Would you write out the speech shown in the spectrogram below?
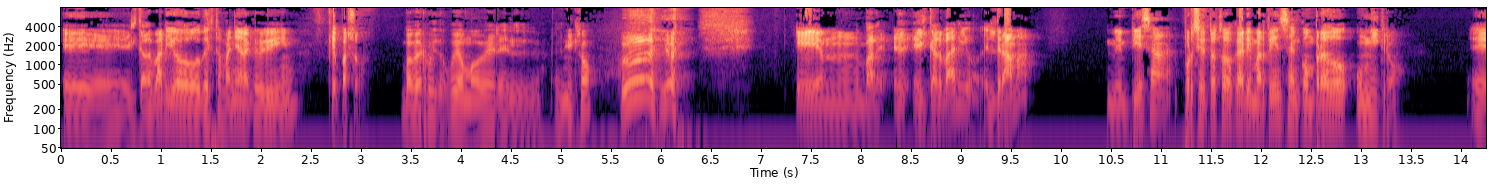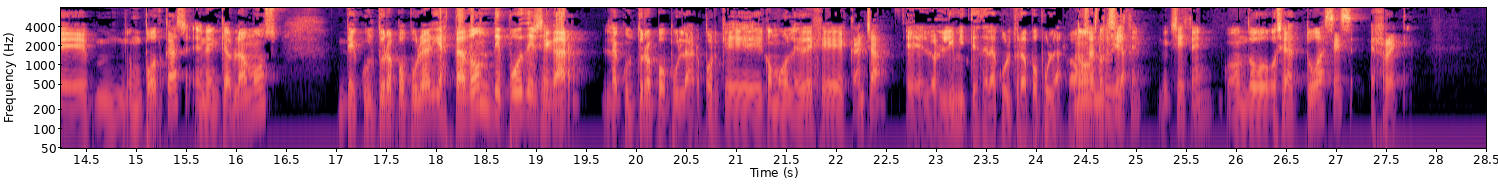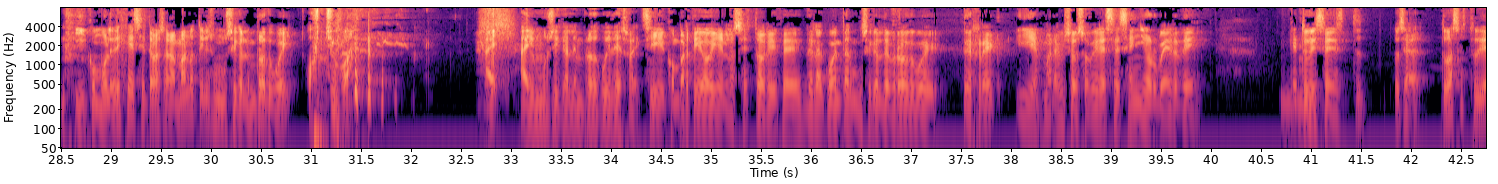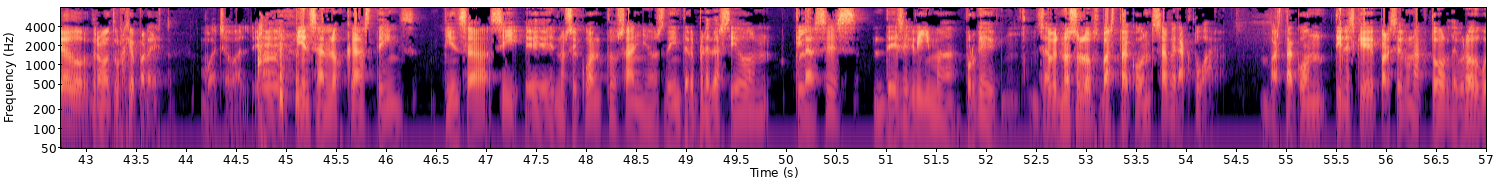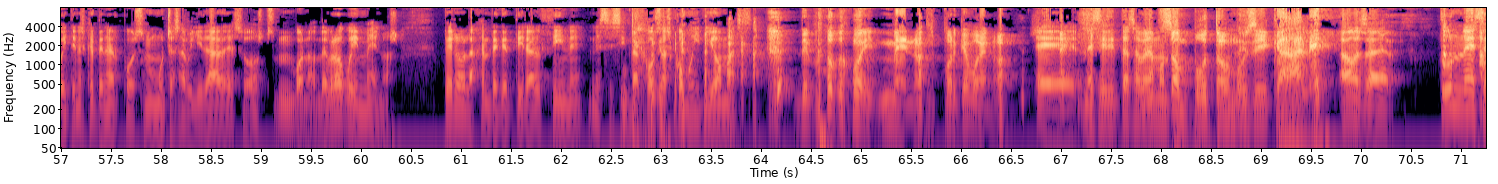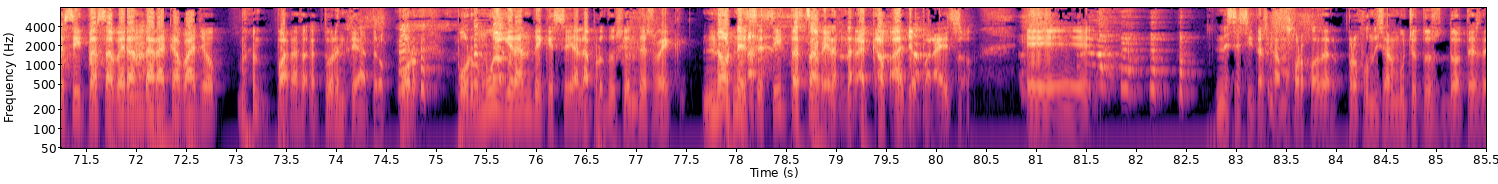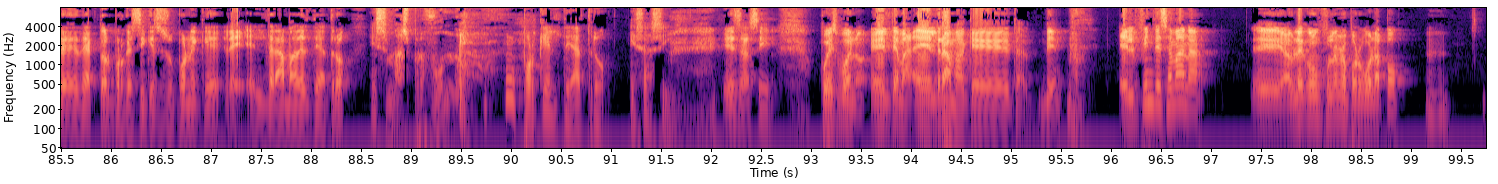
Eh, el calvario de esta mañana que viví, ¿Qué pasó? va a haber ruido, voy a mover el, el micro. Em, vale, el, el calvario, el drama, me empieza... Por cierto, estos Gary y Martín se han comprado un micro. Eh, un podcast en el que hablamos de cultura popular y hasta dónde puede llegar la cultura popular. Porque como le dejes cancha, Eh, los límites de la cultura popular. Vamos no, a no existen, no existen. Cuando, o sea, tú haces rec. Y como le dejes se te vas a la mano, tienes un musical en Broadway. Oh, chaval. hay, hay un musical en Broadway de Shrek. Sí, compartí hoy en los stories de, de la cuenta el musical de Broadway de Rec y es maravilloso ver a ese señor verde que tú dices, tú- o sea, tú has estudiado dramaturgia para esto. Bueno, chaval, eh, piensa en los castings, piensa, sí, eh, no sé cuántos años de interpretación, clases de esgrima, porque, ¿sabes? No solo basta con saber actuar. Basta con, tienes que, para ser un actor de Broadway, tienes que tener pues muchas habilidades, o, bueno, de Broadway menos. Pero la gente que tira al cine necesita cosas como idiomas, De Broadway menos, porque bueno, eh, necesita saber montar son putos musicales. Vamos a ver. Tú necesitas saber andar a caballo para actuar en teatro. Por, por muy grande que sea la producción de Shrek, no necesitas saber andar a caballo para eso. Eh, necesitas que a lo mejor, joder, profundizar mucho tus dotes de, de actor porque sí que se supone que el drama del teatro es más profundo. Porque el teatro es así. Es así. Pues bueno, el tema, el drama, que tal. Bien. El fin de semana eh, hablé con un fulano por Wallapop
